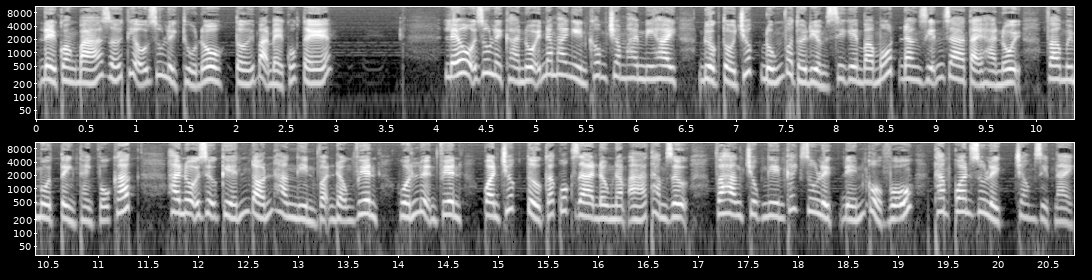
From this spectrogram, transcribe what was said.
để quảng bá giới thiệu du lịch thủ đô tới bạn bè quốc tế. Lễ hội du lịch Hà Nội năm 2022 được tổ chức đúng vào thời điểm SEA Games 31 đang diễn ra tại Hà Nội và 11 tỉnh thành phố khác. Hà Nội dự kiến đón hàng nghìn vận động viên, huấn luyện viên, quan chức từ các quốc gia Đông Nam Á tham dự và hàng chục nghìn khách du lịch đến cổ vũ, tham quan du lịch trong dịp này.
